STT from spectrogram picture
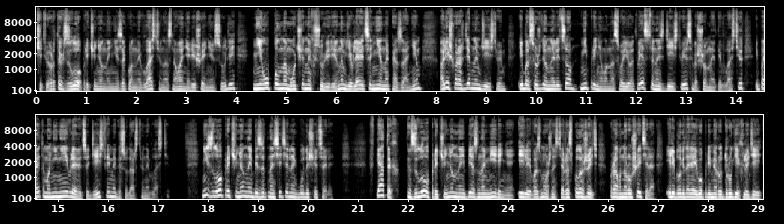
в-четвертых, зло, причиненное незаконной властью на основании решения судей, неуполномоченных сувереном, является не наказанием, а лишь враждебным действием, ибо осужденное лицо не приняло на свою ответственность действия, совершенные этой властью, и поэтому они не являются действиями государственной власти. Ни зло, причиненное безотносительно к будущей цели. В-пятых, зло, причиненное без намерения или возможности расположить правонарушителя или благодаря его примеру других людей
